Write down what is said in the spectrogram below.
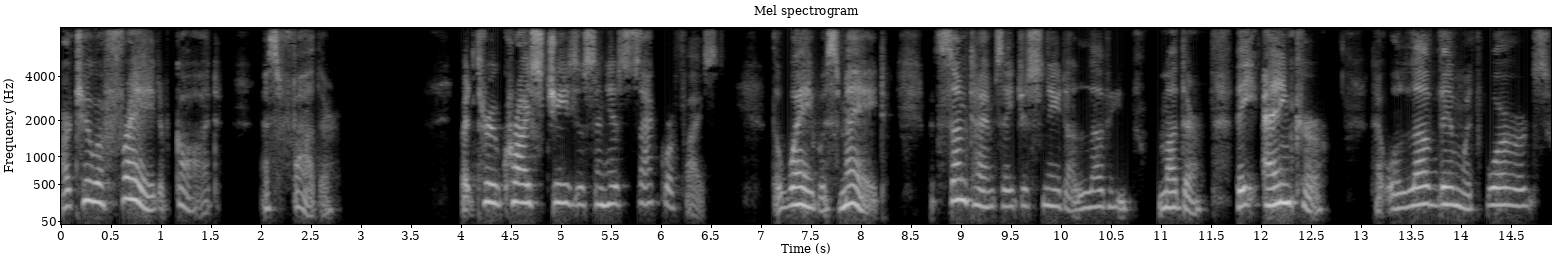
are too afraid of God as Father. But through Christ Jesus and his sacrifice, the way was made. But sometimes they just need a loving mother, the anchor that will love them with words,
